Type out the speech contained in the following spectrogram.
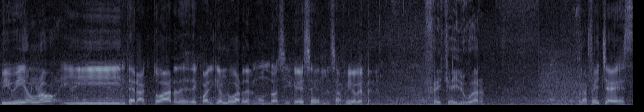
vivirlo e interactuar desde cualquier lugar del mundo. Así que ese es el desafío que tenemos. ¿Fecha y lugar? La fecha es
